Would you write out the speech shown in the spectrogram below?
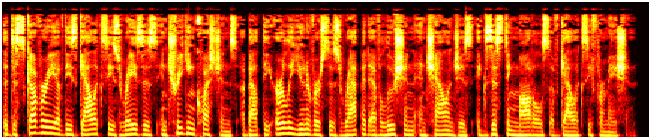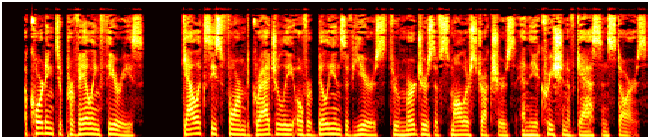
The discovery of these galaxies raises intriguing questions about the early universe's rapid evolution and challenges existing models of galaxy formation. According to prevailing theories, galaxies formed gradually over billions of years through mergers of smaller structures and the accretion of gas and stars.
